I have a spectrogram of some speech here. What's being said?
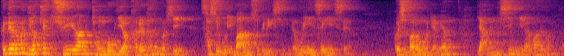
근데 여러분, 이렇게 중요한 경보기 역할을 하는 것이 사실 우리 마음속에도 있습니다. 우리 인생에 있어요. 그것이 바로 뭐냐면 양심이라고 하는 겁니다.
